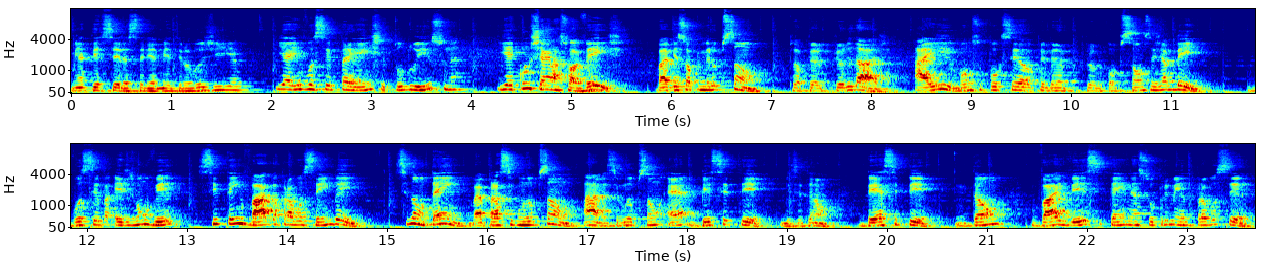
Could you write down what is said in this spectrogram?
Minha terceira seria meteorologia. E aí você preenche tudo isso, né? E aí quando chegar na sua vez, vai ver sua primeira opção, sua prioridade. Aí vamos supor que a primeira opção seja BEI. Você, eles vão ver se tem vaga para você em BEI. Se não tem, vai para a segunda opção. Ah, minha segunda opção é BCT. BCT não, BSP. Então, vai ver se tem né, suprimento para você.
